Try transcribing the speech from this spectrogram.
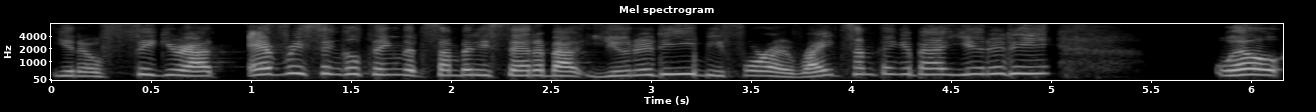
you know figure out every single thing that somebody said about unity before I write something about unity, well,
